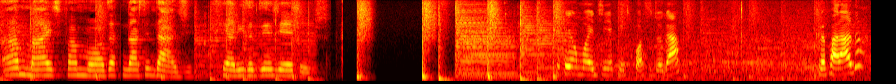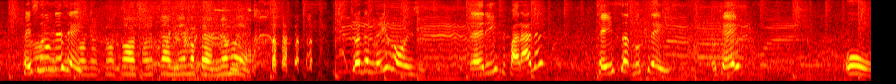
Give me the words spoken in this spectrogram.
a mais famosa da cidade. Realiza desejos. Você tem uma moedinha que a gente possa jogar? Preparada? Pense num desejo. Eu tô achando que é a mesma, é a mesma Joga bem longe. Ready? Preparada? Pensa no 3, ok? Um,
